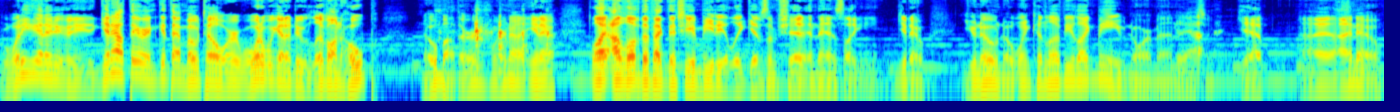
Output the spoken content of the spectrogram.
what are you gonna do? Get out there and get that motel. Where what are we gonna do? Live on hope? No, mother, we're not. You know, like I love the fact that she immediately gives him shit, and then it's like, you know, you know, no one can love you like me, Norman. Yeah. Like, yep, I I know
